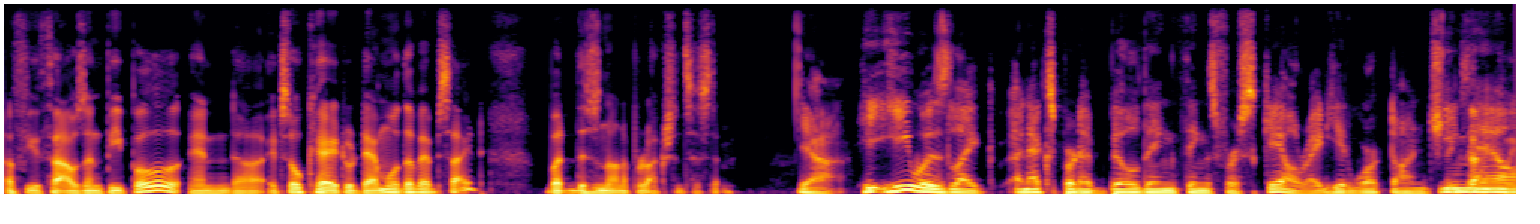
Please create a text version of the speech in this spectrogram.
a few thousand people, and uh, it's okay to demo the website, but this is not a production system. Yeah, he he was like an expert at building things for scale, right? He had worked on Gmail, Exactly.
